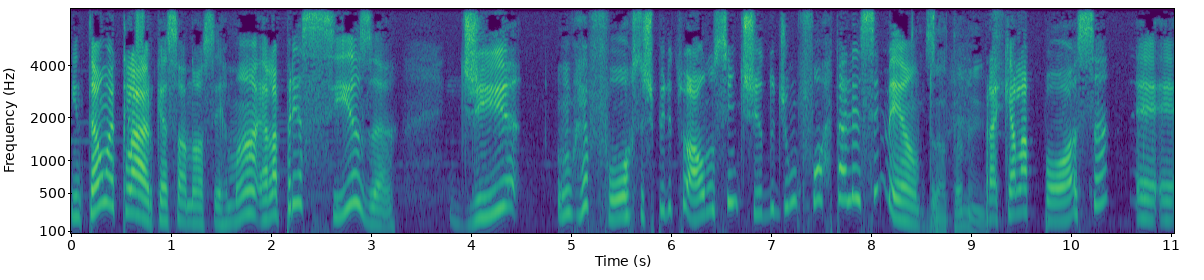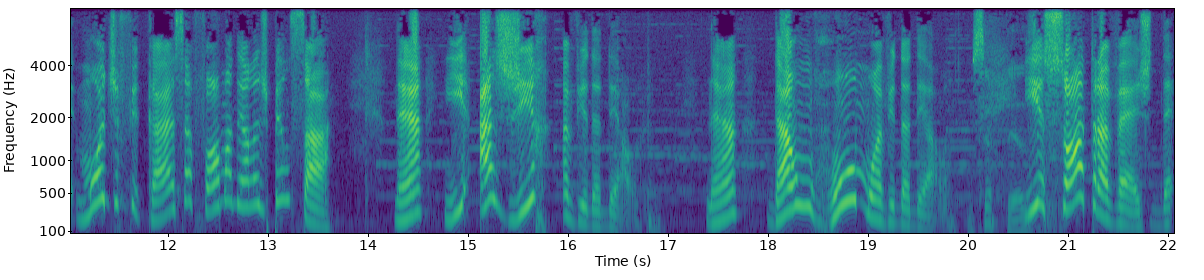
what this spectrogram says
Então é claro que essa nossa irmã, ela precisa de um reforço espiritual no sentido de um fortalecimento. Exatamente. Para que ela possa é, é, modificar essa forma dela de pensar, né? E agir a vida dela, né? Dar um rumo à vida dela. Com certeza. E só através de,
